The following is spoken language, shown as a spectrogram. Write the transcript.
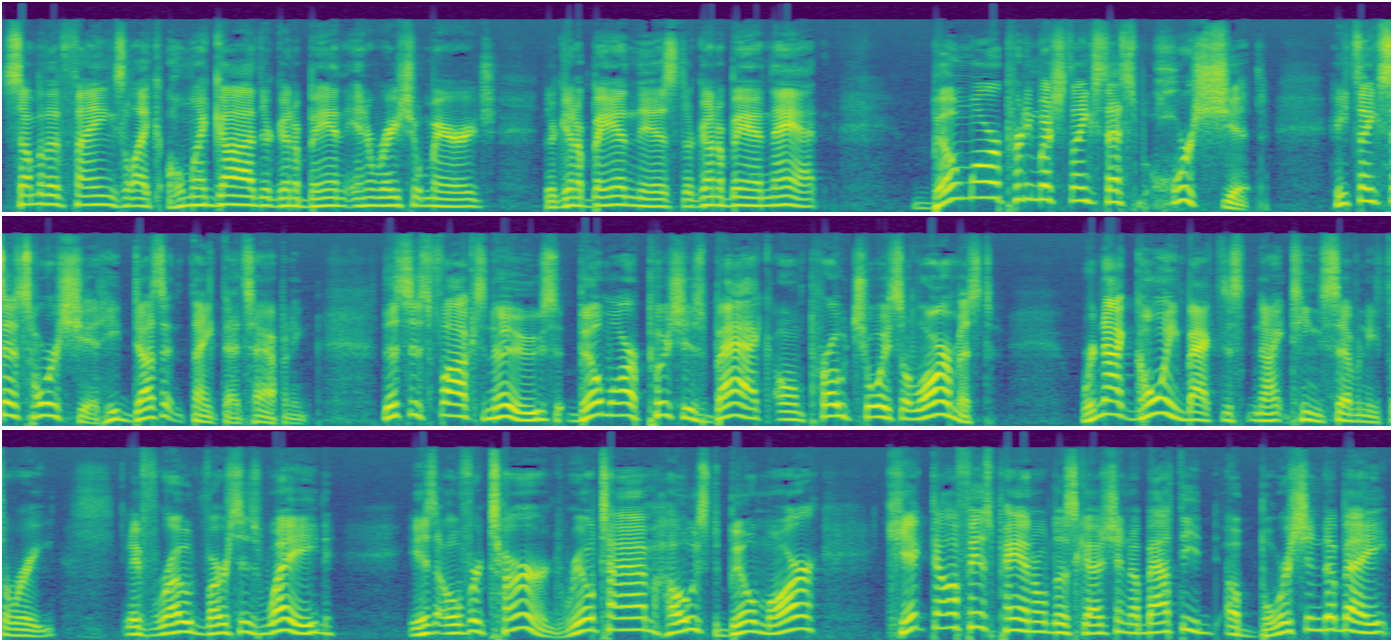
Some of the things like, oh my God, they're going to ban interracial marriage. They're going to ban this. They're going to ban that. Bill Maher pretty much thinks that's horseshit. He thinks that's horseshit. He doesn't think that's happening. This is Fox News. Bill Maher pushes back on pro choice alarmist. We're not going back to 1973 if Roe versus Wade is overturned. Real time host Bill Maher kicked off his panel discussion about the abortion debate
